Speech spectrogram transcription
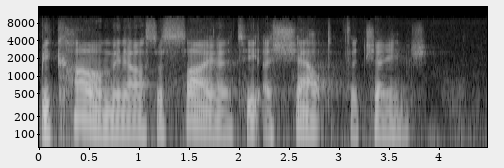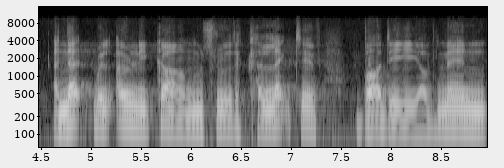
become in our society a shout for change. And that will only come through the collective body of men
